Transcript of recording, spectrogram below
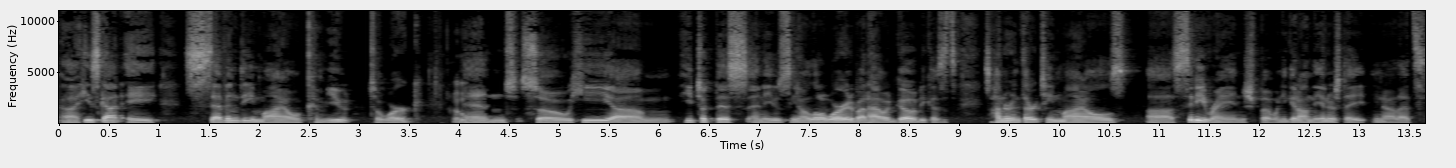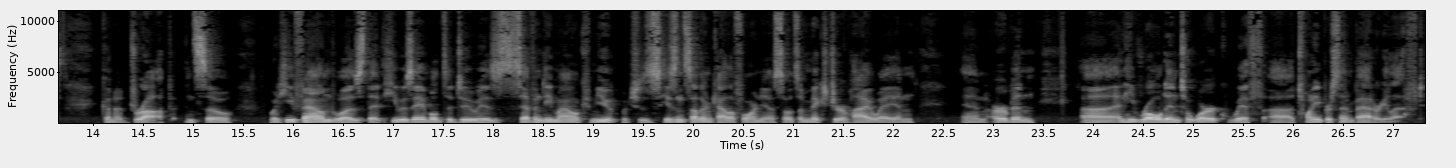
Uh, he's got a 70 mile commute to work. Oh. And so he um, he took this and he was you know a little worried about how it would go because it's, it's 113 miles uh, city range, but when you get on the interstate, you know, that's going to drop. And so what he found was that he was able to do his 70 mile commute, which is he's in Southern California, so it's a mixture of highway and and urban. Uh, and he rolled into work with uh, 20% battery left.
